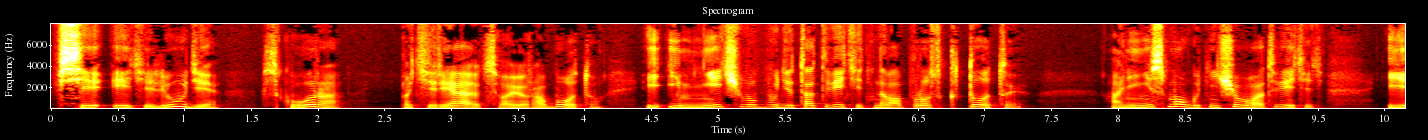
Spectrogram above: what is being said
Все эти люди скоро потеряют свою работу и им нечего будет ответить на вопрос «кто ты?». Они не смогут ничего ответить. И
